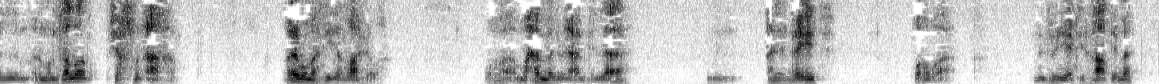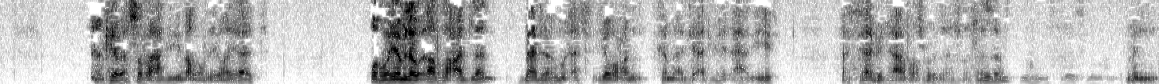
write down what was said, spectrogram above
المنتظر شخص آخر غير مهدي الرافضة. وهو محمد بن عبد الله من أهل البيت وهو من ذرية فاطمة كما صرحت به بعض الروايات وهو يملأ الأرض عدلا بعدما ملأت جورا كما جاءت به الأحاديث الثابتة عن رسول الله صلى الله عليه وسلم من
